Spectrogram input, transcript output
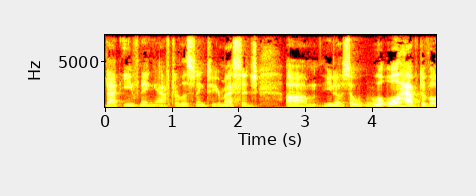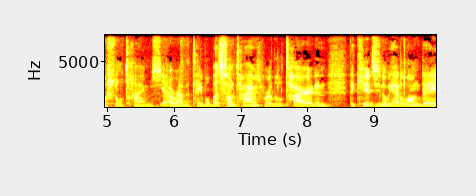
that evening after listening to your message. Um, you know, so we'll we'll have devotional times Yeah. around the table, but sometimes we're a little tired, and the kids, you know, we had a long day,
